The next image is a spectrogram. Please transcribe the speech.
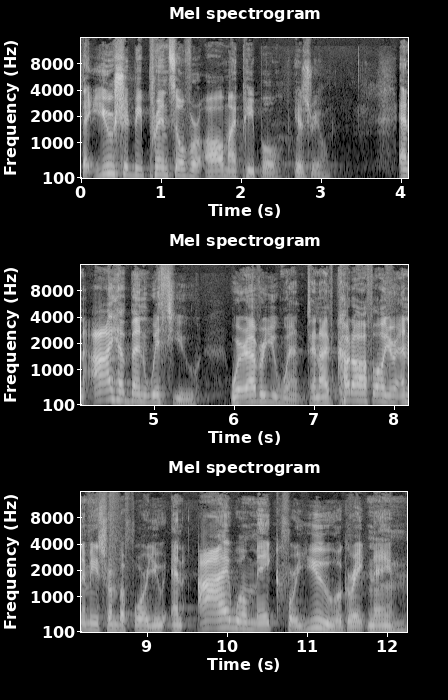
that you should be prince over all my people, Israel. And I have been with you wherever you went, and I've cut off all your enemies from before you, and I will make for you a great name,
